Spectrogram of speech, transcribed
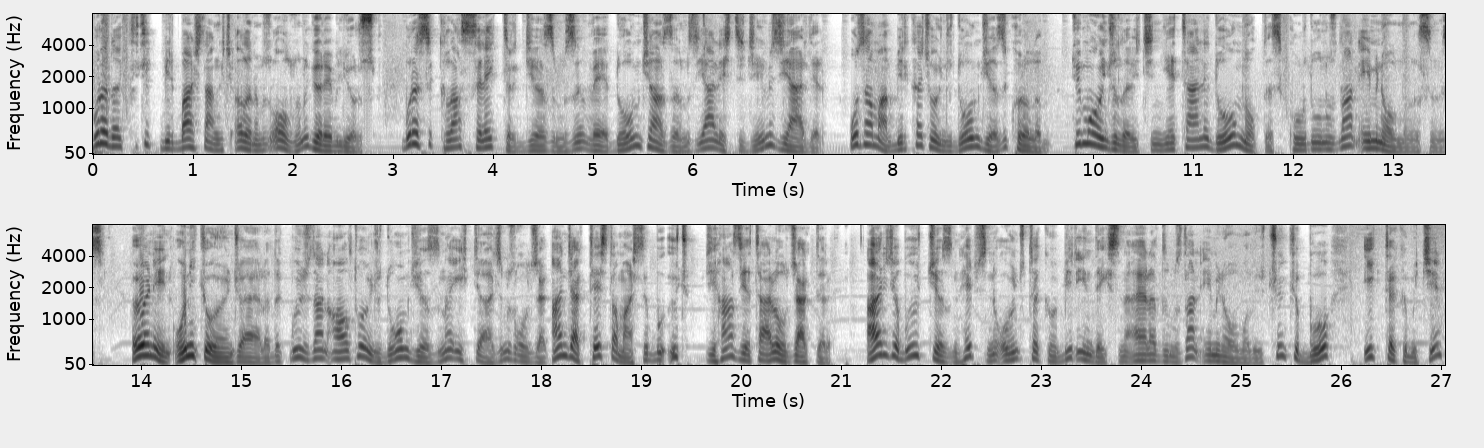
Burada küçük bir başlangıç alanımız olduğunu görebiliyoruz. Burası Class Selector cihazımızı ve doğum cihazlarımızı yerleştireceğimiz yerdir. O zaman birkaç oyuncu doğum cihazı kuralım. Tüm oyuncular için yeterli doğum noktası kurduğunuzdan emin olmalısınız. Örneğin 12 oyuncu ayarladık. Bu yüzden 6 oyuncu doğum cihazına ihtiyacımız olacak. Ancak test amaçlı bu 3 cihaz yeterli olacaktır. Ayrıca bu 3 cihazın hepsini oyuncu takımı bir indeksine ayarladığımızdan emin olmalıyız. Çünkü bu ilk takım için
